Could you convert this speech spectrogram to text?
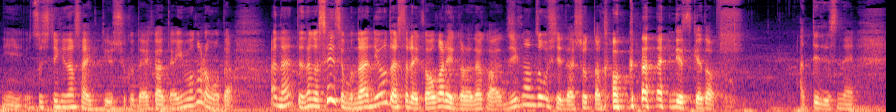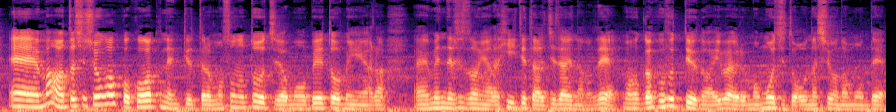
に写してきなさいっていう宿題があって今から思ったらあなんてなんか先生も何を出したらいいか分からへんからだから時間潰して出しとったんか分からないんですけどあってですね、えー、まあ私小学校高学年って言ったらもうその当時はもうベートーベンやら、えー、メンデルスゾーンやら弾いてた時代なのでもう楽譜っていうのはいわゆるもう文字と同じようなもんで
